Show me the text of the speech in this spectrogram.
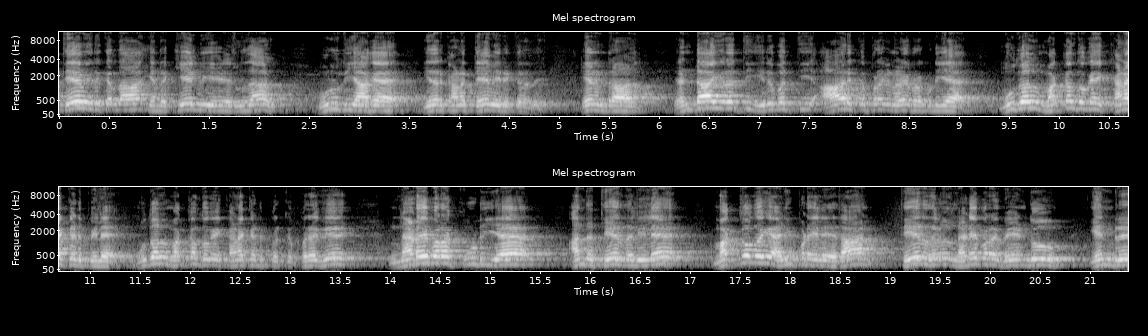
தேவை இருக்கிறதா என்ற கேள்வி எழுந்தால் உறுதியாக இதற்கான தேவை இருக்கிறது. ஏனென்றால் ரெண்டாயிரத்தி இருபத்தி ஆறுக்கு பிறகு நடைபெறக்கூடிய முதல் மக்கள் தொகை கணக்கெடுப்பிலே முதல் மக்கள் தொகை கணக்கெடுப்பிற்கு பிறகு நடைபெறக்கூடிய அந்த தேர்தலிலே மக்கள் தொகை அடிப்படையிலே தான் தேர்தல்கள் நடைபெற வேண்டும் என்று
